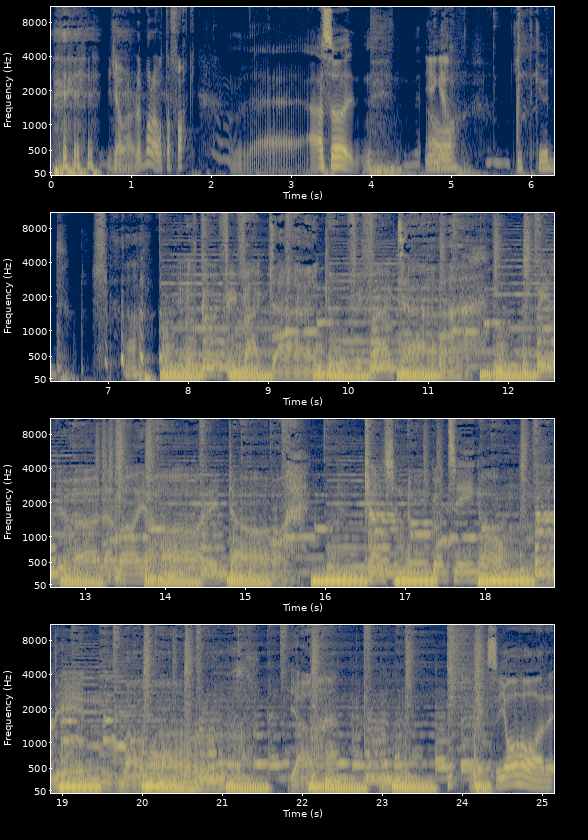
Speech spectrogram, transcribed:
Gör det bara, what the fuck Alltså, Jingel. ja, get good ja. Goofy fakta, goofy fakta Vill du höra vad jag har idag? Kanske någonting om din mamma Ja, Okej, så jag har,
